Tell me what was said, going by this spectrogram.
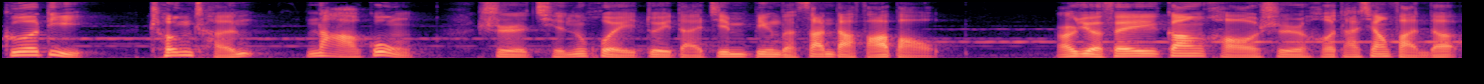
割地、称臣、纳贡，是秦桧对待金兵的三大法宝。而岳飞刚好是和他相反的。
